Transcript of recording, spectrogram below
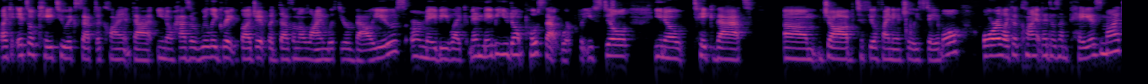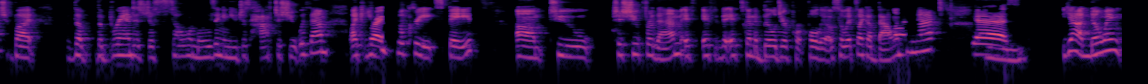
like it's okay to accept a client that you know has a really great budget but doesn't align with your values or maybe like and maybe you don't post that work but you still you know take that um, job to feel financially stable or like a client that doesn't pay as much but the the brand is just so amazing and you just have to shoot with them like you Right. can still create space um to to shoot for them if if it's going to build your portfolio. So it's like a balancing act. Yes. um, yeah knowing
